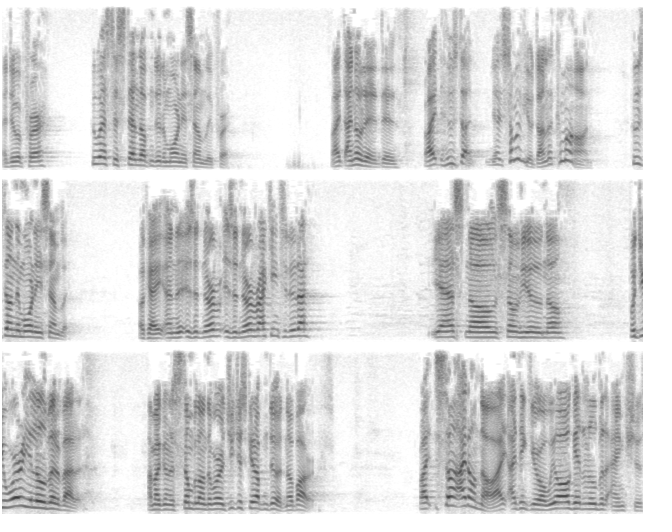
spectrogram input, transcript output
And do a prayer? Who has to stand up and do the morning assembly prayer? Right? I know the, the right? Who's done? Yeah, some of you have done it. Come on. Who's done the morning assembly? Okay, and is it nerve is it nerve wracking to do that? Yes, no. Some of you no. But you worry a little bit about it. Am I going to stumble on the words? You just get up and do it. No bother. Right? So I don't know. I, I think you're, we all get a little bit anxious.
